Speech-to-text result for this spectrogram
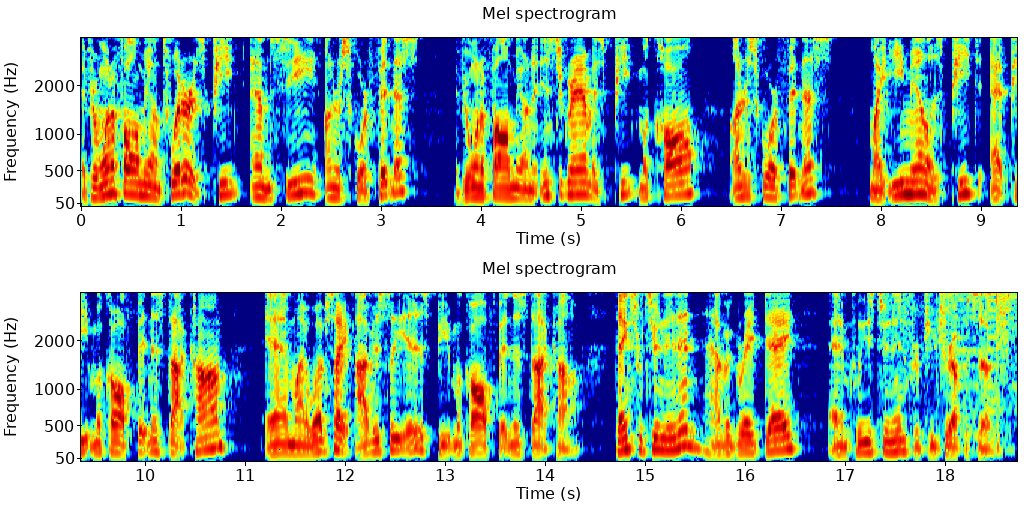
If you want to follow me on Twitter, it's PeteMC underscore fitness. If you want to follow me on Instagram, it's Pete McCall underscore fitness. My email is pete at petemccallfitness.com. And my website, obviously, is petemccallfitness.com. Thanks for tuning in. Have a great day. And please tune in for future episodes.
